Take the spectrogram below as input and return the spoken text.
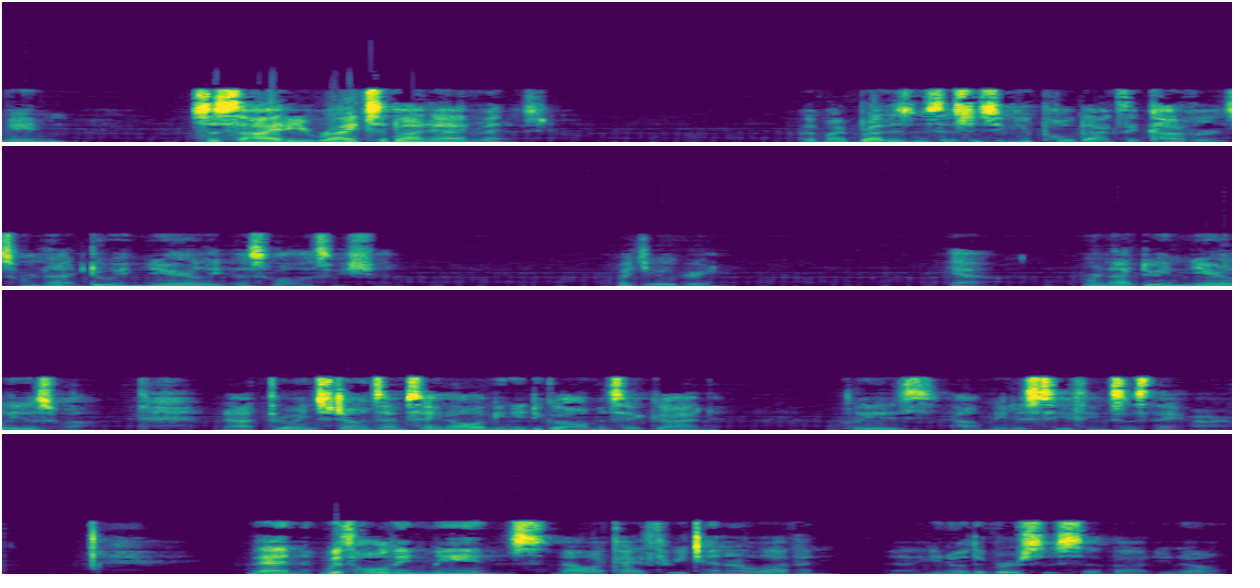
I mean, society writes about Adventists. But my brothers and sisters, if you pull back the covers, we're not doing nearly as well as we should. Would you agree? Yeah. We're not doing nearly as well. Not throwing stones. I'm saying all of you need to go home and say, God, please help me to see things as they are. Then, withholding means. Malachi 3, 10, and 11. Uh, you know the verses about, you know,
